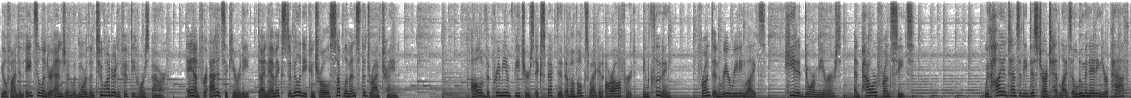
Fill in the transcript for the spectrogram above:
you'll find an eight-cylinder engine with more than 250 horsepower. And for added security, Dynamic Stability Control supplements the drivetrain. All of the premium features expected of a Volkswagen are offered, including front and rear reading lights, heated door mirrors, and power front seats. With high-intensity discharge headlights illuminating your path,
